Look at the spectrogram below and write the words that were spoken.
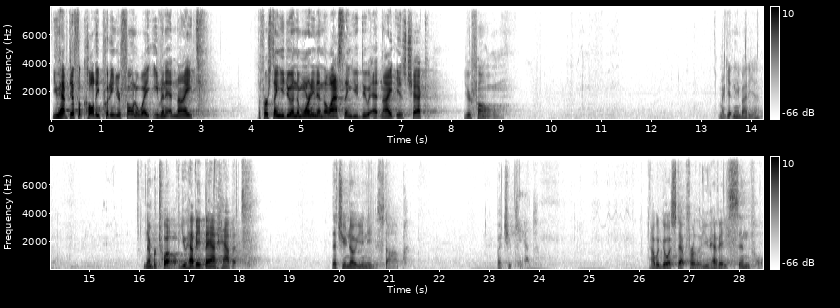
You have difficulty putting your phone away even at night. The first thing you do in the morning and the last thing you do at night is check your phone. Am I getting anybody yet? Number 12, you have a bad habit that you know you need to stop, but you can't. I would go a step further. You have a sinful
